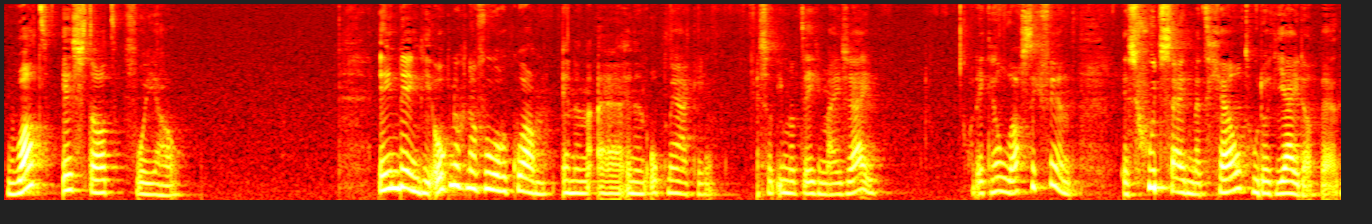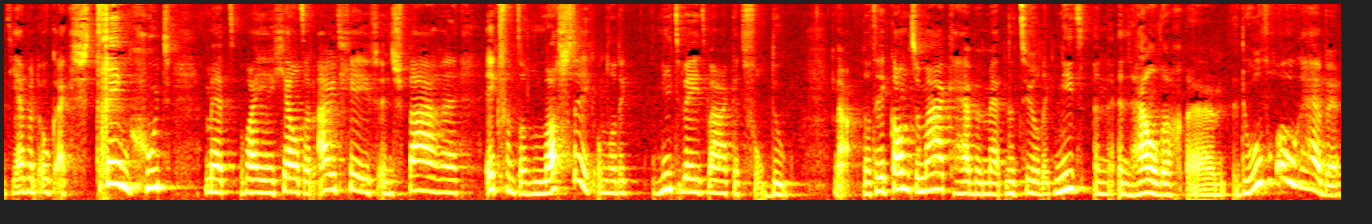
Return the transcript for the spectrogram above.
Wat is dat voor jou? Eén ding die ook nog naar voren kwam in een, uh, in een opmerking, is dat iemand tegen mij zei: Wat ik heel lastig vind, is goed zijn met geld, hoe dat jij dat bent. Jij bent ook extreem goed met waar je geld aan uitgeeft en sparen. Ik vind dat lastig, omdat ik niet weet waar ik het voor doe. Nou, dat kan te maken hebben met natuurlijk niet een, een helder uh, doel voor ogen hebben.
